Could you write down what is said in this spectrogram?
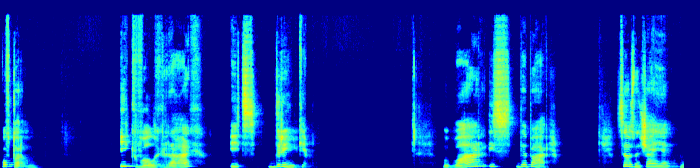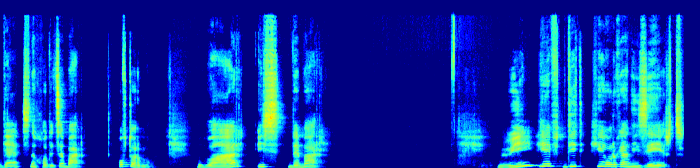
Повторимо. Ik wil graag iets drinken. Waar is de bar? Це означає, де знаходиться бар. Повторимо. Waar is de bar? Wie heeft dit georganiseerd?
